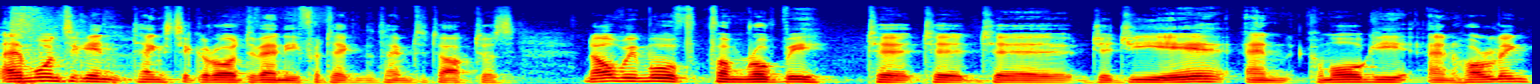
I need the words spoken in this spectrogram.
And once again, thanks to Gearoid Devanny for taking the time to talk to us. Now we move from rugby to, to, to, to GAA and Camogie and hurling.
